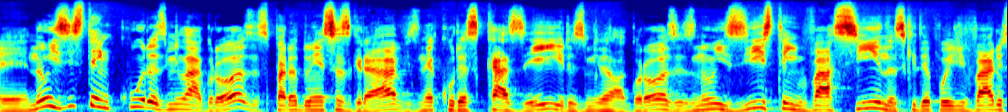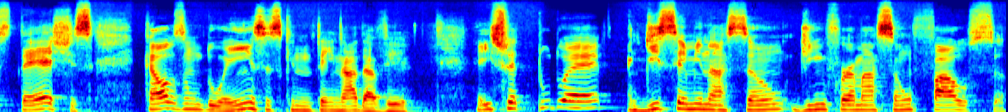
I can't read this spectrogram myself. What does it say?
é, não existem curas milagrosas para doenças graves, né? curas caseiras milagrosas, não existem vacinas que depois de vários testes causam doenças que não têm nada a ver. Isso é tudo é disseminação de informação falsa.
